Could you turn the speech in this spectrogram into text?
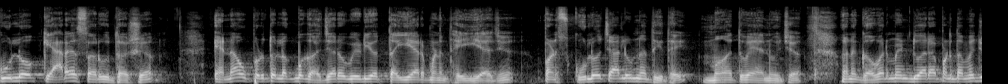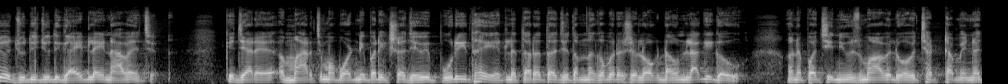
સ્કૂલો ક્યારે શરૂ થશે? એના ઉપર તો લગભગ હજારો વીડિયો તૈયાર પણ થઈ ગયા છે. પણ સ્કૂલો ચાલુ નથી થઈ. મહત્ત્વ એનું છે. અને ગવર્મેન્ટ દ્વારા પણ તમે જો જુદી જુદી ગાઈડલાઈન આવે છે. કે જ્યારે માર્ચમાં બોર્ડની પરીક્ષા જેવી પૂરી થઈ એટલે તરત જ તમને ખબર હશે લોકડાઉન લાગી ગયું. અને પછી ન્યૂઝમાં આવેલું હવે છઠ્ઠા મહિના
